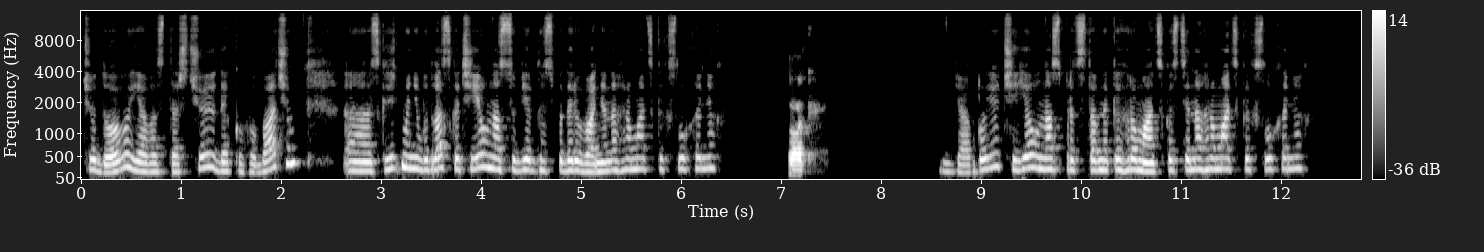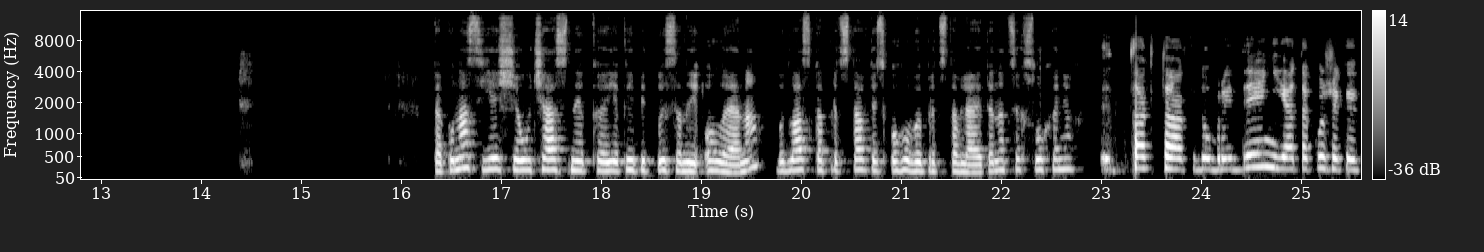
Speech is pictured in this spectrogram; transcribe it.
Чудово, я вас теж чую, декого бачу. Е, Скажіть мені, будь ласка, чи є у нас суб'єкт господарювання на громадських слуханнях? Так, Дякую. Чи є у нас представники громадськості на громадських слуханнях? Так, у нас є ще учасник, е, який підписаний Олена. Будь ласка, представтесь, кого ви представляєте на цих слуханнях. так, так, добрий день. Я також е-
